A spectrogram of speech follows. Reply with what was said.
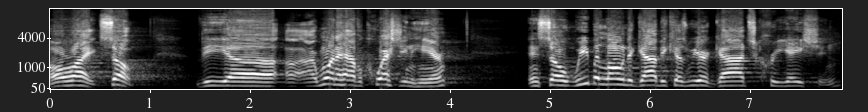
All right, so the uh, I want to have a question here. And so we belong to God because we are God's creation.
